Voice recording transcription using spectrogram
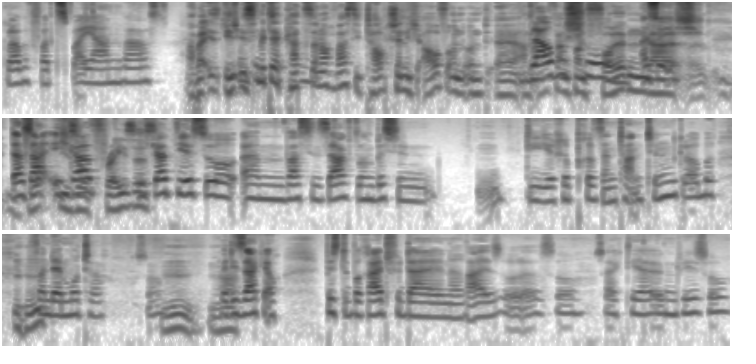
glaube vor zwei Jahren war es. Aber ist, ist mit der Katze noch was? Die taucht ständig auf und, und äh, am glaube Anfang von schon. Folgen also da, ich, äh, da ich glaube, so Phrases. ich glaube, die ist so, ähm, was sie sagt, so ein bisschen die Repräsentantin, glaube, von der Mutter. So. Hm, ja. Weil die sagt ja auch, bist du bereit für deine Reise oder so? Sagt die ja irgendwie so.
